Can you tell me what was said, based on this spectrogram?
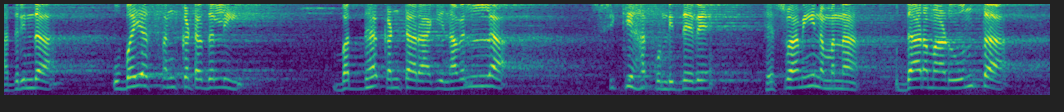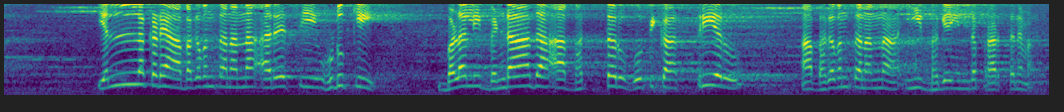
ಅದರಿಂದ ಉಭಯ ಸಂಕಟದಲ್ಲಿ ಬದ್ಧ ಕಂಠರಾಗಿ ನಾವೆಲ್ಲ ಸಿಕ್ಕಿ ಹಾಕ್ಕೊಂಡಿದ್ದೇವೆ ಹೇ ಸ್ವಾಮಿ, ನಮ್ಮನ್ನು ಉದ್ಧಾರ ಮಾಡುವಂತ ಎಲ್ಲ ಕಡೆ ಆ ಭಗವಂತನನ್ನು ಅರೆಸಿ, ಹುಡುಕಿ, ಬಳಲಿ ಬೆಂಡಾದ ಆ ಭಕ್ತರು, ಗೋಪಿಕಾ ಸ್ತ್ರೀಯರು ಆ ಭಗವಂತನನ್ನು ಈ ಬಗೆಯಿಂದ ಪ್ರಾರ್ಥನೆ ಮಾಡಿ.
